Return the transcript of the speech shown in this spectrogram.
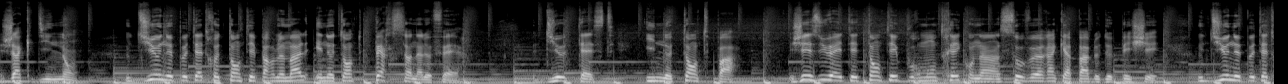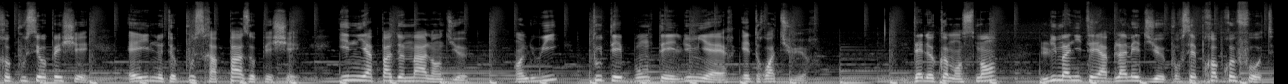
Jacques dit non. Dieu ne peut être tenté par le mal et ne tente personne à le faire. Dieu teste, il ne tente pas. Jésus a été tenté pour montrer qu'on a un sauveur incapable de pécher. Dieu ne peut être poussé au péché et il ne te poussera pas au péché. Il n'y a pas de mal en Dieu. En lui, tout est bonté, lumière et droiture. Dès le commencement, l'humanité a blâmé Dieu pour ses propres fautes,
